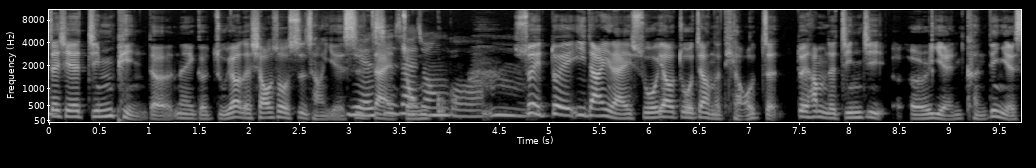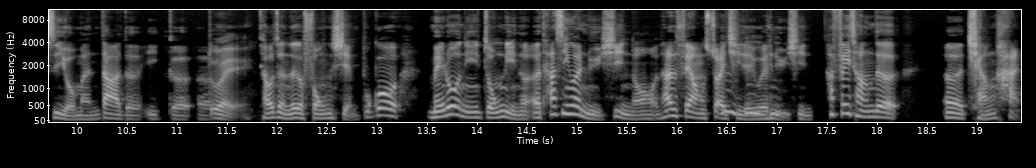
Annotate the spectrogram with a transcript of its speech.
这些精品的那个主要的销售市场也是在中国，也是在中国，嗯，所以对意大利来说要做这样的调整，对他们的经济而言，肯定也是有蛮大的一个呃，对调整这个风险。不过梅洛尼总理呢，呃，她是因为女性哦，她是非常帅气的一位女性，嗯嗯嗯，她非常的呃强悍。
